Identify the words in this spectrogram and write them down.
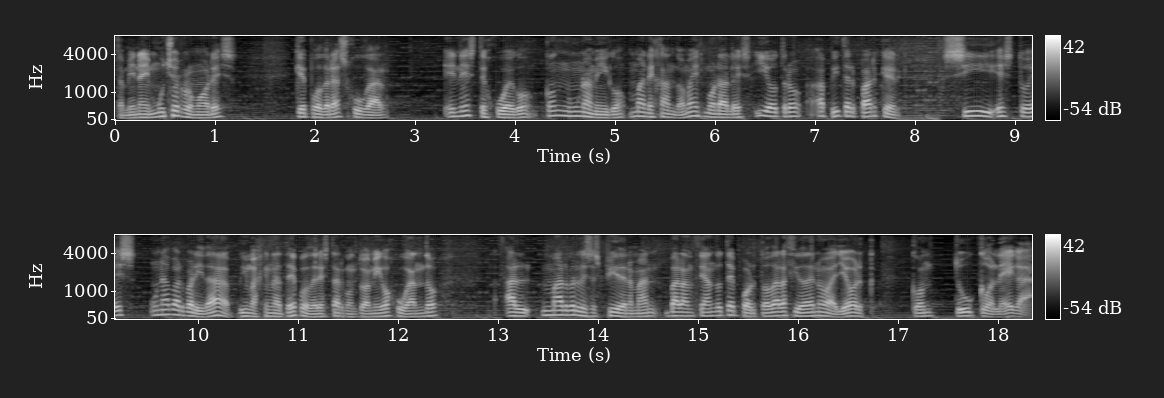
También hay muchos rumores que podrás jugar en este juego con un amigo manejando a Miles Morales y otro a Peter Parker, Sí, esto es una barbaridad. Imagínate poder estar con tu amigo jugando al Marvel's Spider-Man balanceándote por toda la ciudad de Nueva York con tu colega.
